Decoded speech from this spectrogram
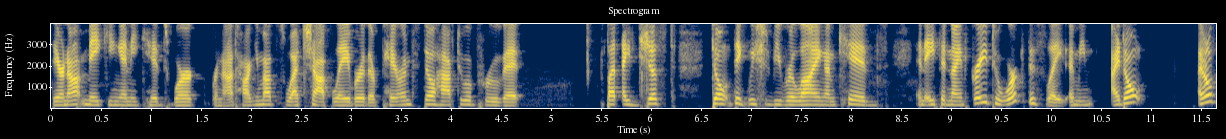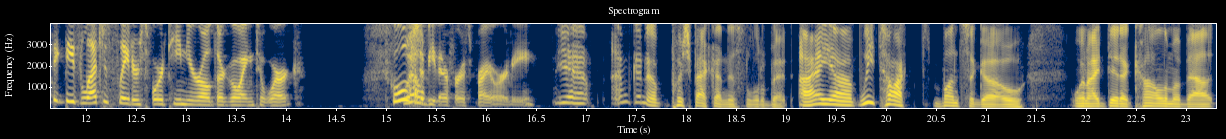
they're not making any kids work. We're not talking about sweatshop labor. Their parents still have to approve it. But I just don't think we should be relying on kids in eighth and ninth grade to work this late. I mean, I don't I don't think these legislators 14 year olds are going to work. School well, should be their first priority. Yeah, I'm going to push back on this a little bit. I uh, we talked months ago when I did a column about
